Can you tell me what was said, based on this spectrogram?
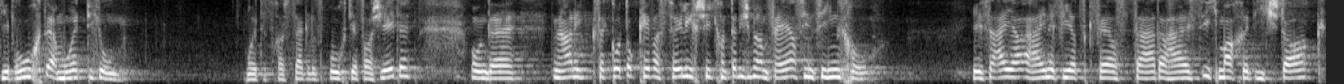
Die braucht Ermutigung. Gut, jetzt kannst du sagen, das braucht ja fast jeder. Und äh, dann habe ich gesagt, Gott, okay, was soll ich schicken? Und dann ist mir ein Vers in den Sinn gekommen. Jesaja 41, Vers 10, da heißt, ich mache dich stark.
